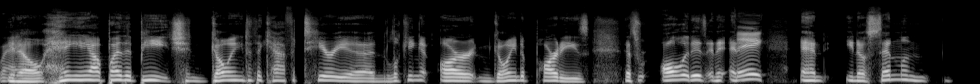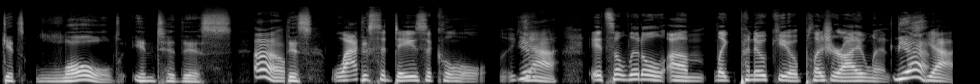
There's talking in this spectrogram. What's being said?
you know hanging out by the beach and going to the cafeteria and looking at art and going to parties. That's all it is. And it, and, and you know Senlin gets lulled into this oh, this lackadaisical. Yeah. Yeah. It's a little um like Pinocchio Pleasure Island. yeah Yeah,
